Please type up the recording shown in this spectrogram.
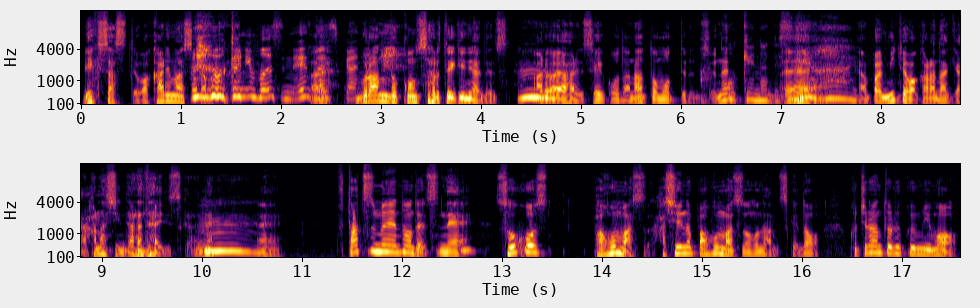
レクサスって分かりますから。分かりますね確かに、ブランドコンサル的にはです、うん、あれはやはり成功だなと思ってるんですよね。OK なんですね、えーはい、やっぱり見て分からなきゃ話にならないですからね。うん、えー、2つ目のですね、走行パフォーマンス走りのパフォーマンスの方なんですけどこちらの取り組みも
